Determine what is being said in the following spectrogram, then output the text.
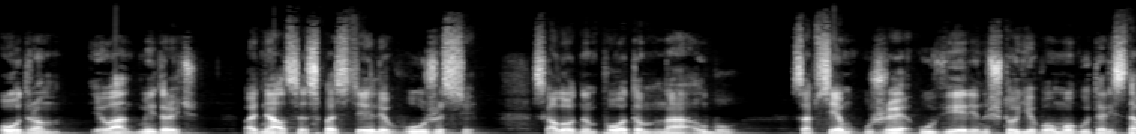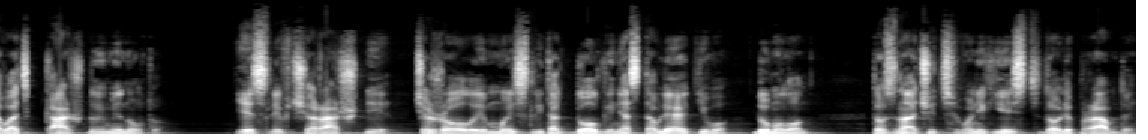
Утром Иван Дмитриевич поднялся с постели в ужасе, с холодным потом на лбу, совсем уже уверен, что его могут арестовать каждую минуту. Если вчерашние тяжелые мысли так долго не оставляют его, думал он, то значит в них есть доля правды.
